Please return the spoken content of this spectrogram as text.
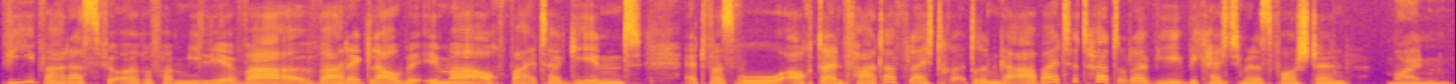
Wie war das für eure Familie? War, war der Glaube immer auch weitergehend etwas, wo auch dein Vater vielleicht drin gearbeitet hat? Oder wie, wie kann ich mir das vorstellen? Mein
